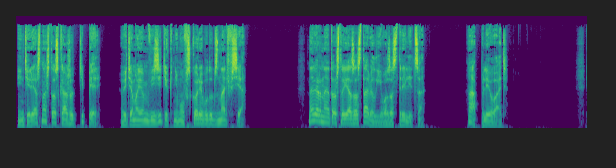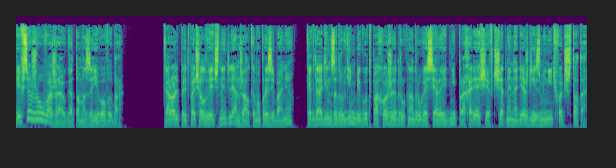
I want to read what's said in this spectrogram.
Интересно, что скажут теперь, ведь о моем визите к нему вскоре будут знать все. Наверное, то, что я заставил его застрелиться. А, плевать. И все же уважаю Гатома за его выбор. Король предпочел вечный тлен жалкому прозябанию, когда один за другим бегут похожие друг на друга серые дни, проходящие в тщетной надежде изменить хоть что-то.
